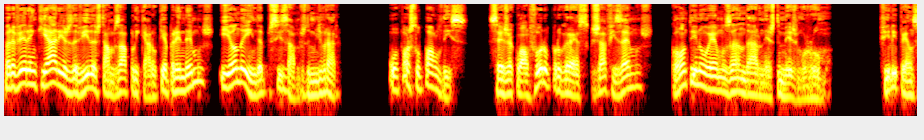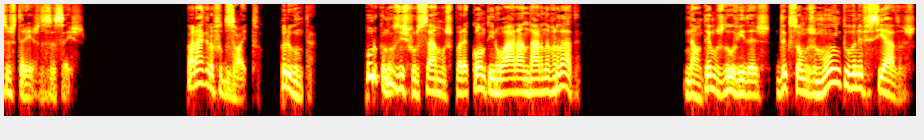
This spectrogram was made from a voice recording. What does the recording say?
para ver em que áreas da vida estamos a aplicar o que aprendemos e onde ainda precisamos de melhorar. O apóstolo Paulo disse: Seja qual for o progresso que já fizemos, continuemos a andar neste mesmo rumo. Filipenses 3,16 Parágrafo 18. Pergunta: Por que nos esforçamos para continuar a andar na verdade? Não temos dúvidas de que somos muito beneficiados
